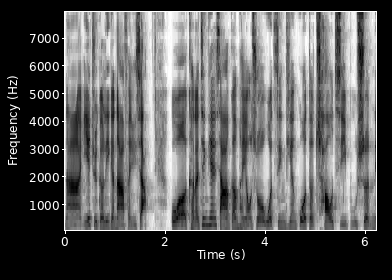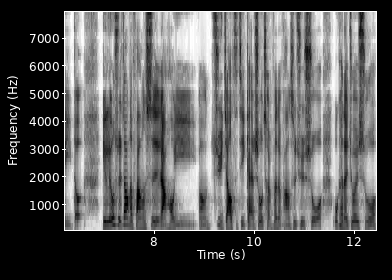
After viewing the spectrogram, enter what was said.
那也举个例跟大家分享。我可能今天想要跟朋友说，我今天过得超级不顺利的，以流水账的方式，然后以嗯聚焦自己感受成分的方式去说，我可能就会说，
